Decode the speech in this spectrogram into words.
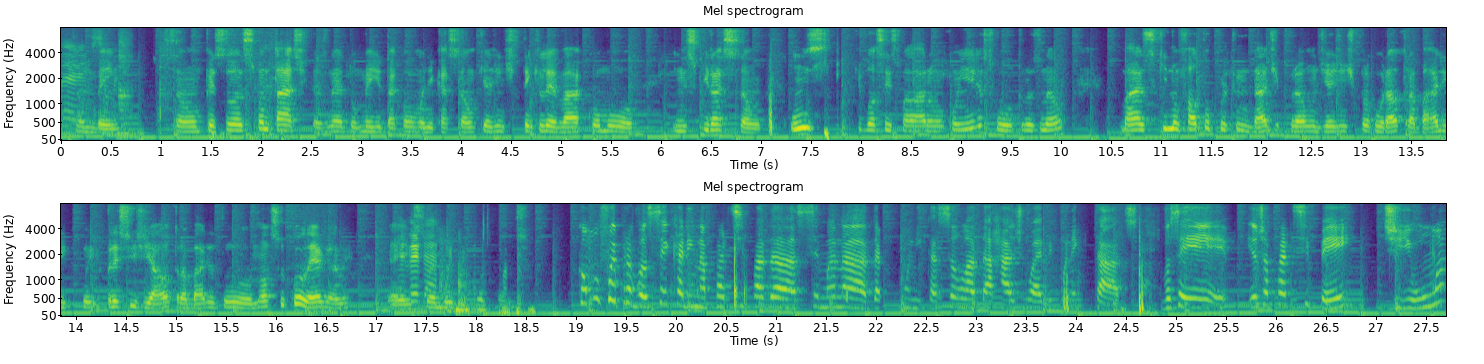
É, Também. São pessoas fantásticas, né, do meio da comunicação que a gente tem que levar como inspiração. Uns que vocês falaram eu conheço, outros não, mas que não falta oportunidade para um dia a gente procurar o trabalho e prestigiar o trabalho do nosso colega, né? É isso é muito importante. Como foi para você, Karina, participar da Semana da Comunicação lá da Rádio Web Conectados? Você, eu já participei de uma,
